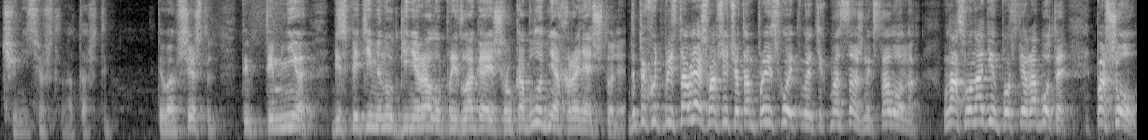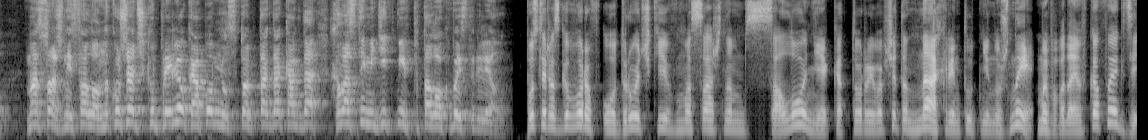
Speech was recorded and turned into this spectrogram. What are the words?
Че несешь-то, Наташ? Ты, ты вообще что? Ты, ты мне без пяти минут генералу предлагаешь рукоблудни охранять, что ли? Да ты хоть представляешь вообще, что там происходит в этих массажных салонах? У нас вон один после работы пошел массажный салон, на кушеточку прилег и опомнился только тогда, когда холостыми детьми в потолок выстрелил. После разговоров о дрочке в массажном салоне, которые вообще-то нахрен тут не нужны, мы попадаем в кафе, где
